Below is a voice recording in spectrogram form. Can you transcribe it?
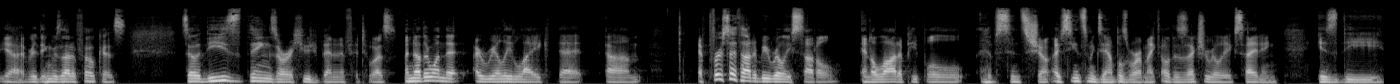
yeah, everything was out of focus. So these things are a huge benefit to us. Another one that I really like that um, at first I thought it'd be really subtle, and a lot of people have since shown. I've seen some examples where I'm like, oh, this is actually really exciting. Is the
